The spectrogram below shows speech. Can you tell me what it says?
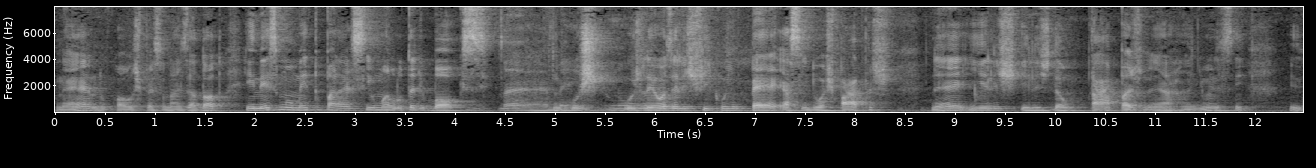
né, do qual os personagens adotam, e nesse momento parece uma luta de boxe. É, bem, Os, não- os leões eles ficam em pé, assim, duas patas, né, e eles eles dão tapas, né, arranhões assim. E,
